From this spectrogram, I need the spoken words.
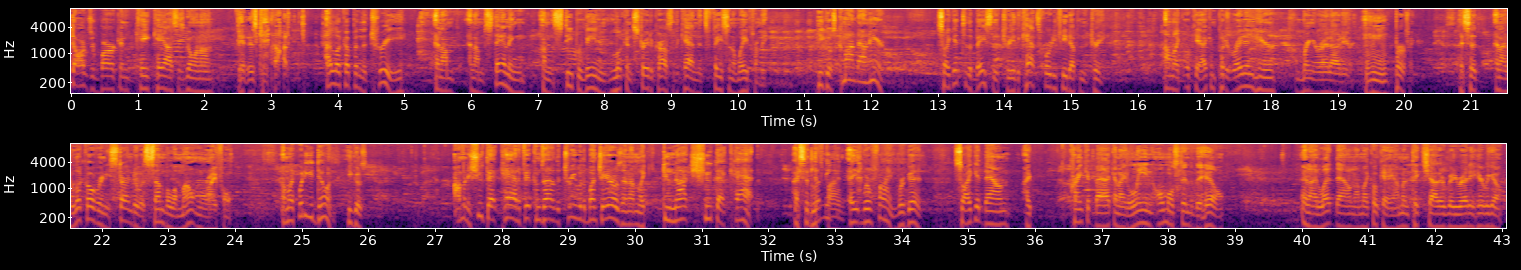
Dogs are barking. Chaos is going on. It is chaotic. I look up in the tree, and I'm and I'm standing on the steep ravine, looking straight across at the cat, and it's facing away from me. He goes, "Come on down here." So I get to the base of the tree. The cat's 40 feet up in the tree. I'm like, "Okay, I can put it right in here, and bring it right out here. Mm-hmm. Perfect." I said, and I look over, and he's starting to assemble a mountain rifle. I'm like, "What are you doing?" He goes, I'm going to shoot that cat if it comes out of the tree with a bunch of arrows. And I'm like, do not shoot that cat. I said, let It's me. fine. Hey, we're fine. We're good. So I get down, I crank it back and I lean almost into the hill. And I let down. I'm like, okay, I'm going to take the shot. Everybody ready? Here we go.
